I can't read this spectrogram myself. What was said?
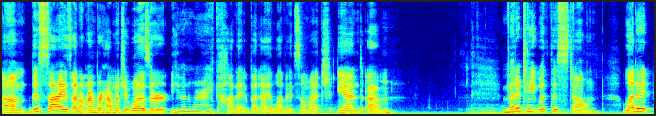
um, this size i don't remember how much it was or even where i got it but i love it so much and um, meditate with this stone let it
